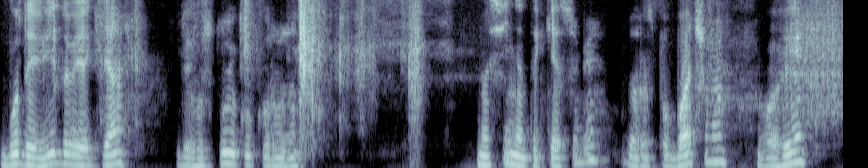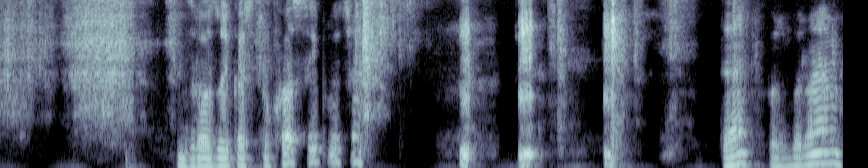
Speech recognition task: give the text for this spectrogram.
буде відео, як я дегустую кукурузу. Насіння таке собі. Зараз побачимо. Ваги. Зразу якась труха сиплеться. Так, позбираємо.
